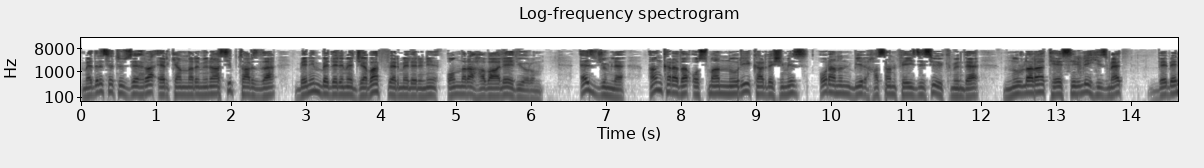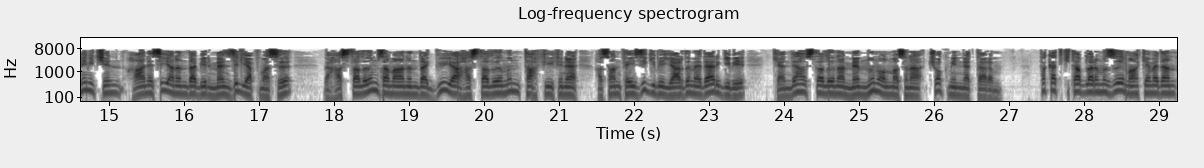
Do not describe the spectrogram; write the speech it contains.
Medresetü Zehra erkanları münasip tarzda benim bedelime cevap vermelerini onlara havale ediyorum. Ez cümle Ankara'da Osman Nuri kardeşimiz oranın bir Hasan Feyzisi hükmünde nurlara tesirli hizmet ve benim için hanesi yanında bir menzil yapması ve hastalığım zamanında güya hastalığımın tahfifine Hasan Feyzi gibi yardım eder gibi kendi hastalığına memnun olmasına çok minnettarım. Fakat kitaplarımızı mahkemeden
